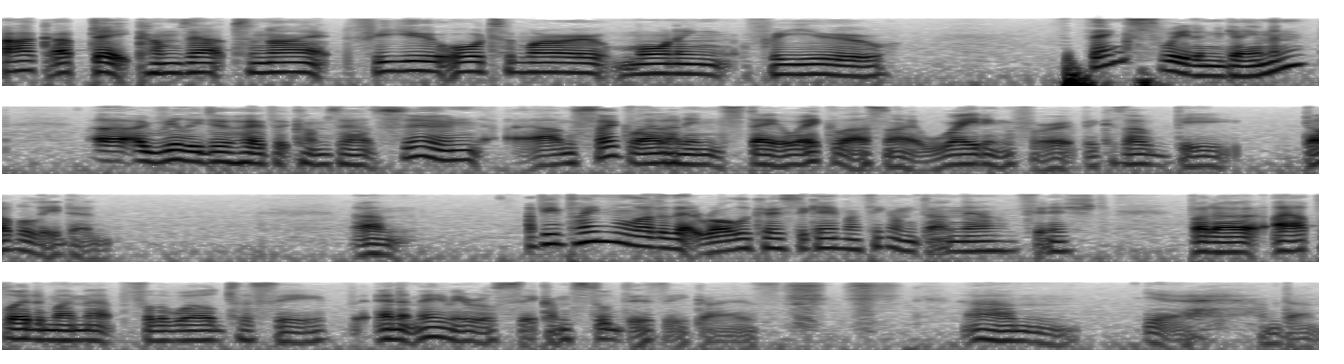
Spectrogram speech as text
Ark update comes out tonight for you or tomorrow morning for you. Thanks, Sweden Gaming. Uh, I really do hope it comes out soon. I'm so glad I didn't stay awake last night waiting for it because I would be doubly dead. Um, I've been playing a lot of that roller coaster game. I think I'm done now. I'm finished. But uh, I uploaded my map for the world to see, and it made me real sick. I'm still dizzy, guys. um, yeah, I'm done.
